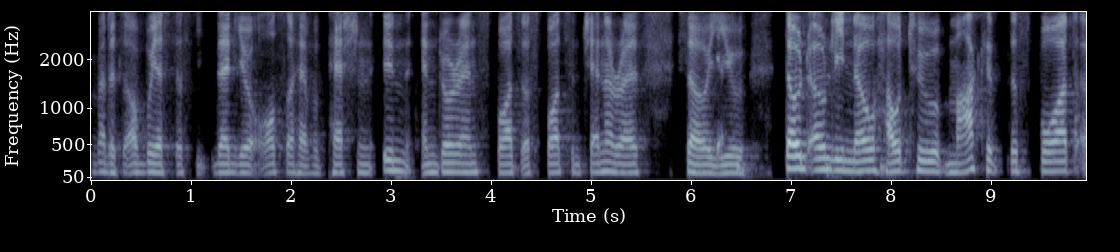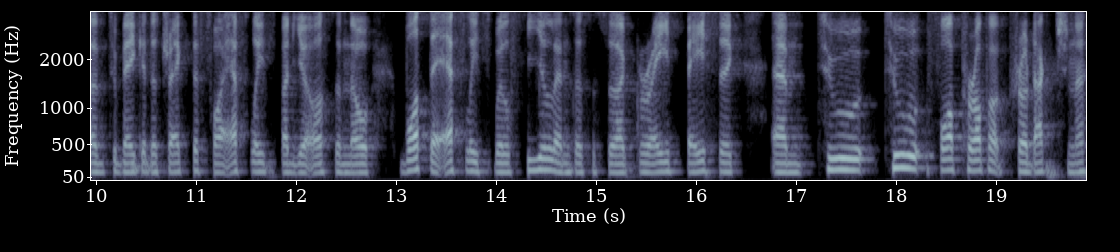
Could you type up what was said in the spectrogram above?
but it's obvious that you also have a passion in endurance sports or sports in general. So yeah. you don't only know how to market the sport and to make it attractive for athletes, but you also know what the athletes will feel. And this is a great basic um, to to for proper production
